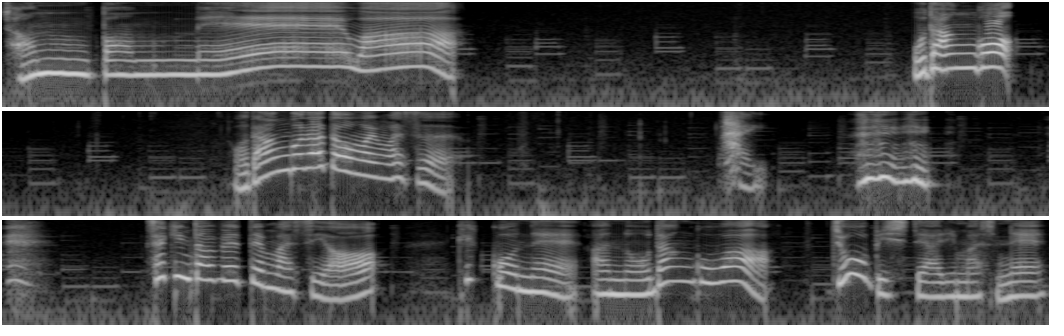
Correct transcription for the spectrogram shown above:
3番目は、お団子。お団子だと思います。はい。最近食べてますよ。結構ね、あの、お団子は常備してありますね。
